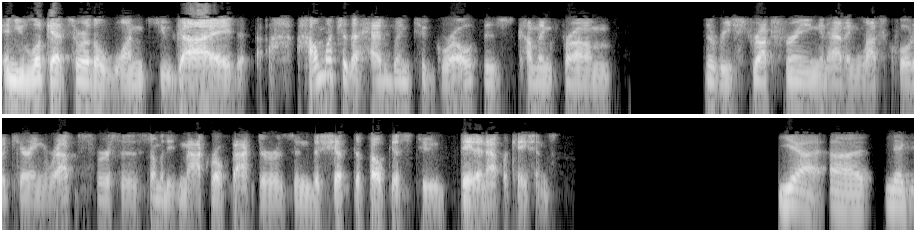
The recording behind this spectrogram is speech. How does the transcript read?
and you look at sort of the 1Q guide, how much of the headwind to growth is coming from the restructuring and having less quota-carrying reps versus some of these macro factors and the shift of focus to data and applications? Yeah. Uh, Nick,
